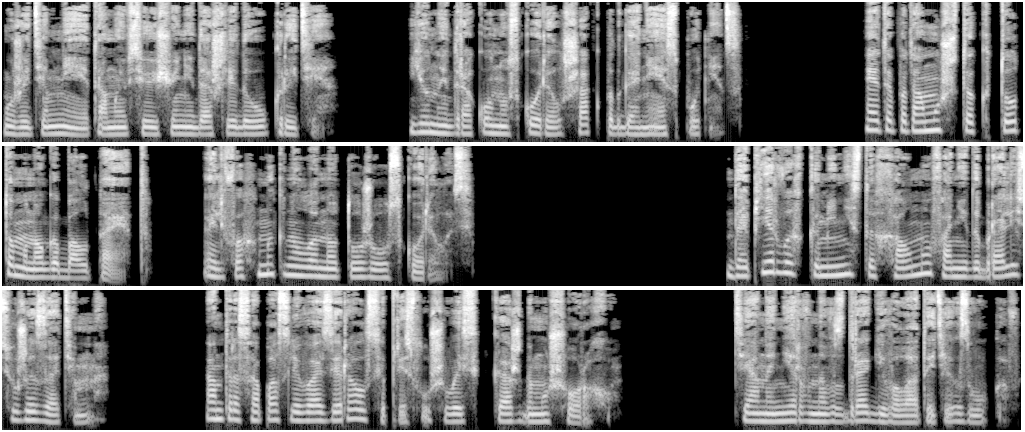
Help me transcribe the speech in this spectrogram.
Уже темнеет, а мы все еще не дошли до укрытия». Юный дракон ускорил шаг, подгоняя спутниц. «Это потому, что кто-то много болтает». Эльфа хмыкнула, но тоже ускорилась. До первых каменистых холмов они добрались уже затемно. Антрас опасливо озирался, прислушиваясь к каждому шороху. Тиана нервно вздрагивала от этих звуков.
